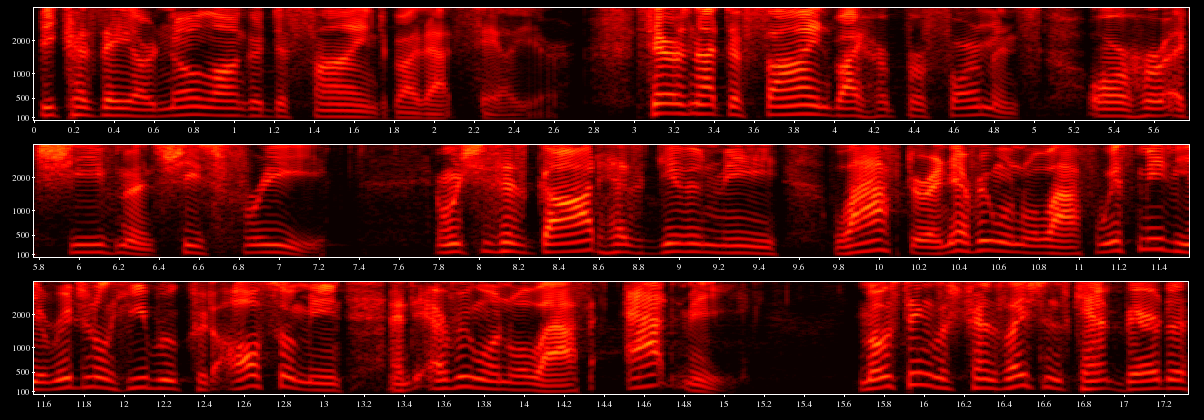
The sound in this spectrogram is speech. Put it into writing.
because they are no longer defined by that failure. Sarah's not defined by her performance or her achievements. She's free. And when she says, God has given me laughter and everyone will laugh with me, the original Hebrew could also mean, and everyone will laugh at me. Most English translations can't bear to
